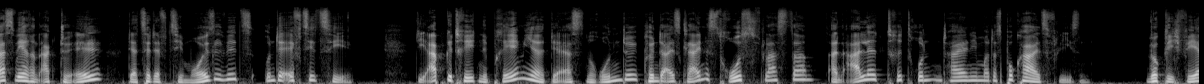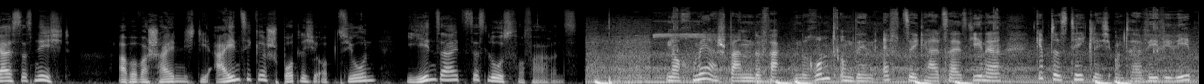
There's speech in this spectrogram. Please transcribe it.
Das wären aktuell der ZFC Meuselwitz und der FCC. Die abgetretene Prämie der ersten Runde könnte als kleines Trostpflaster an alle Drittrundenteilnehmer des Pokals fließen. Wirklich fair ist das nicht, aber wahrscheinlich die einzige sportliche Option jenseits des Losverfahrens. Noch mehr spannende Fakten rund um den FC Karl Zeiss Jena gibt es täglich unter www.otz.de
